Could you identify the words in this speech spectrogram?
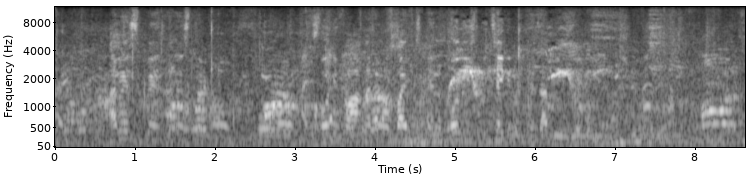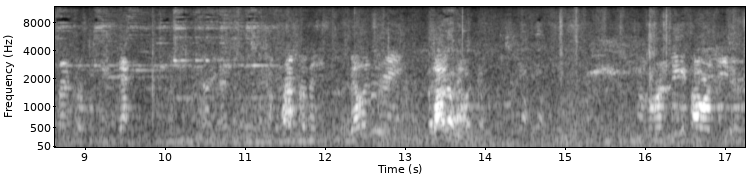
bike. I done spent I done spent about four forty five hundred on bikes, and the police be taking them because I be really in the streets. Pressure the military to release our leaders.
